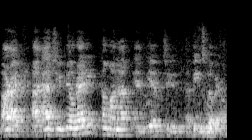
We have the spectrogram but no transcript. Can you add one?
All right, uh, as you feel ready, come on up and give to uh, Bean's wheelbarrow.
